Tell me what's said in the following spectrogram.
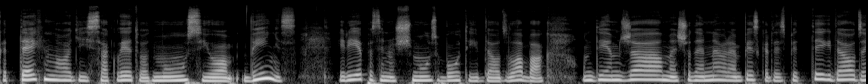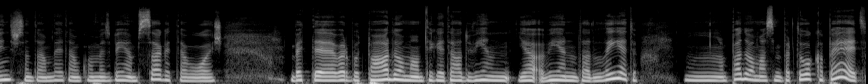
ka tehnoloģijas sāk lietot mūsu, jo viņas ir iepazinušas mūsu būtību daudz labāk. Un, diemžēl mēs šodien nevaram pieskarties pie tik daudz interesantām lietām, ko mēs bijām sagatavojuši. Bet eh, varbūt pārdomām tikai tādu vienu, ja, vienu tādu lietu. Mm, padomāsim par to, kāpēc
